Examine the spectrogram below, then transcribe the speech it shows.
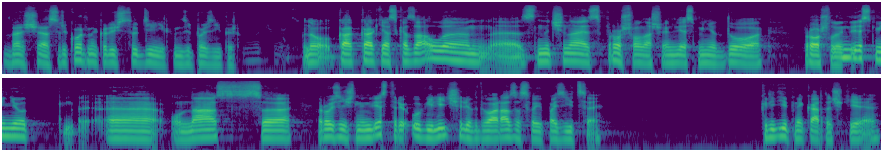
Да, сейчас рекордное количество денег на депозитах. Ну, как, как я сказал, начиная с прошлого нашего инвест-меню до прошлого инвест-меню, э, у нас э, розничные инвесторы увеличили в два раза свои позиции. Кредитные карточки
